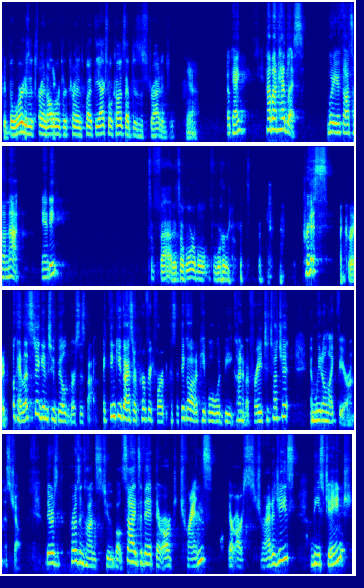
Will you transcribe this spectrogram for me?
Good. The word is a trend, all words are trends, but the actual concept is a strategy. Yeah. Okay. How about headless? What are your thoughts on that? Andy? It's a fad. It's a horrible word. Chris? Great. Okay, let's dig into build versus buy. I think you guys are perfect for it because I think a lot of people would be kind of afraid to touch it, and we don't like fear on this show. There's pros and cons to both sides of it. There are trends, there are strategies. These change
